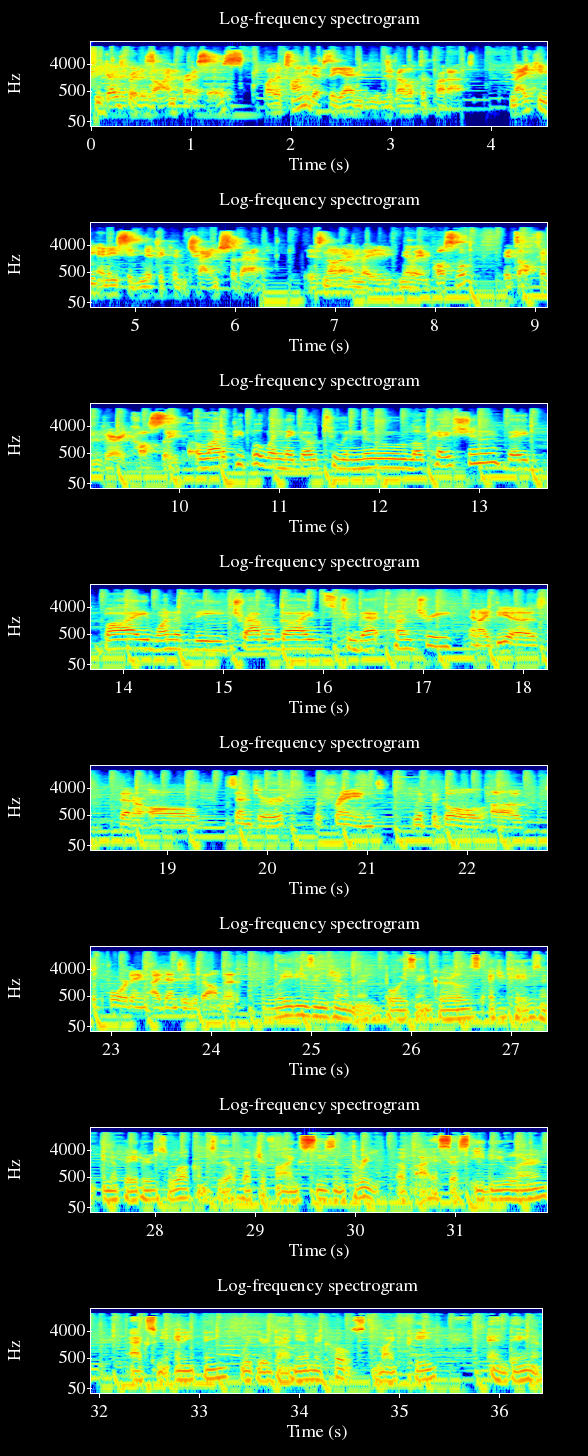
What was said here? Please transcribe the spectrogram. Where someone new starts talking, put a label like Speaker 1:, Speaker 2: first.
Speaker 1: If you go through a design process, by the time you get to the end and you've developed a product, making any significant change to that is not only nearly impossible, it's often very costly.
Speaker 2: A lot of people, when they go to a new location, they buy one of the travel guides to that country.
Speaker 3: And ideas that are all centered or framed with the goal of supporting identity development.
Speaker 4: Ladies and gentlemen, boys and girls, educators and innovators, welcome to the electrifying season three of ISS EDU Learn. Ask Me Anything with your dynamic host, Mike P. and Dana.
